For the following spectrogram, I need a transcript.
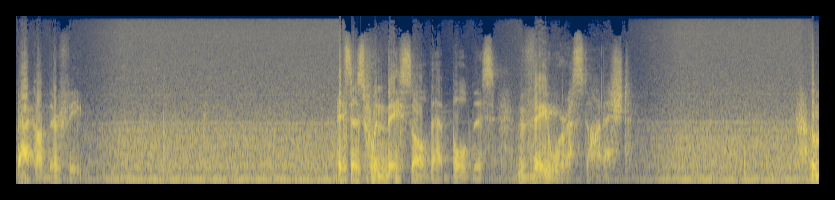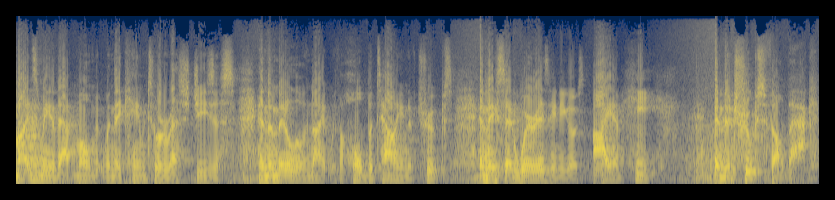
back on their feet. It says, when they saw that boldness, they were astonished. Reminds me of that moment when they came to arrest Jesus in the middle of the night with a whole battalion of troops. And they said, Where is he? And he goes, I am he. And the troops fell back.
